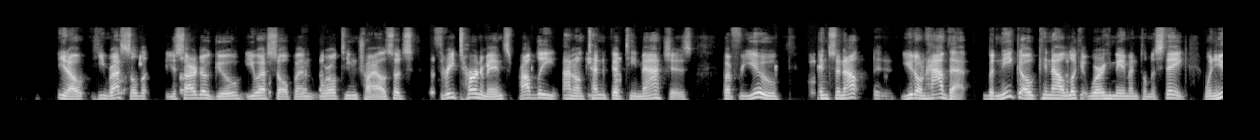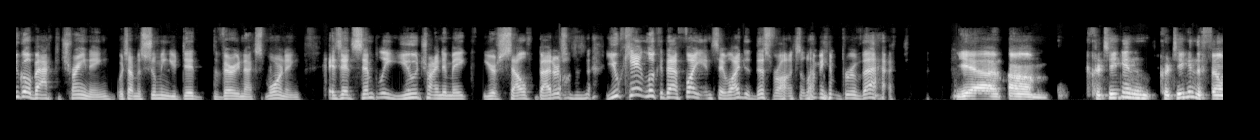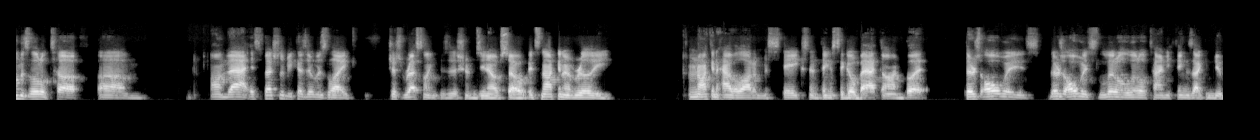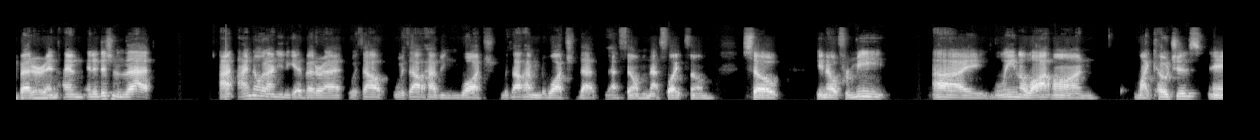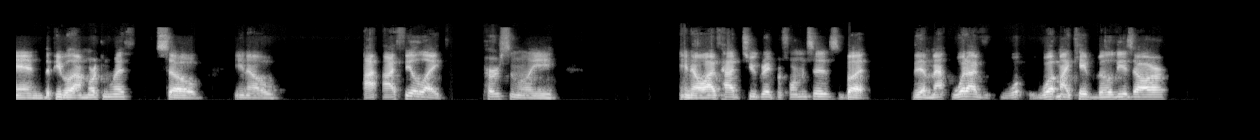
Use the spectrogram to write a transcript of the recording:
you know, he wrestled USADA Gu, US Open, World Team Trials. So it's three tournaments, probably, I don't know, 10 to 15 matches. But for you, and so now uh, you don't have that. But Nico can now look at where he made a mental mistake. When you go back to training, which I'm assuming you did the very next morning, is it simply you trying to make yourself better? You can't look at that fight and say, "Well, I did this wrong, so let me improve that." Yeah, um, critiquing critiquing the film is a little tough um, on that, especially because it was like just wrestling positions, you know. So it's not going to really, I'm not going to have a lot of mistakes and things to go back on. But there's always there's always little little tiny things I can do better. And and in addition to that, I, I know what I need to get better at without without having watch without having to watch that that film and that flight film. So you know, for me, I lean a lot on my coaches and the people that I'm working with. So, you know, I, I feel like personally, you know, I've had two great performances, but the amount, what I've, what, what my capabilities are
